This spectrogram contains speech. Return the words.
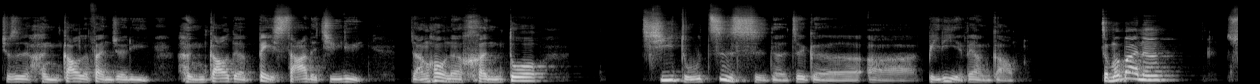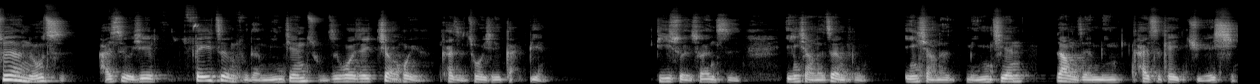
就是很高的犯罪率，很高的被杀的几率，然后呢，很多吸毒致死的这个呃比例也非常高。怎么办呢？虽然如此，还是有一些非政府的民间组织或者一些教会开始做一些改变。滴水穿石影响了政府，影响了民间，让人民开始可以觉醒。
